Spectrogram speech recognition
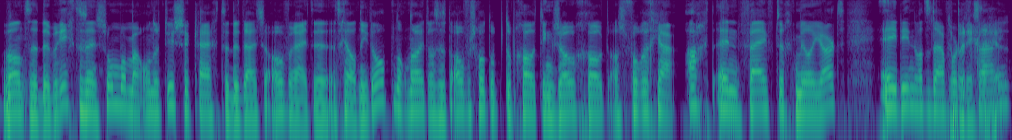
Want de berichten zijn somber, maar ondertussen krijgt de Duitse overheid het geld niet op. Nog nooit was het overschot op de begroting zo groot als vorig jaar. 58 miljard. Edin, wat is daarvoor de, de verklaring?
